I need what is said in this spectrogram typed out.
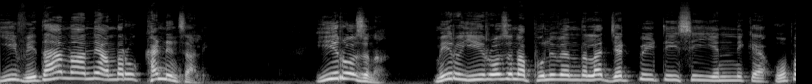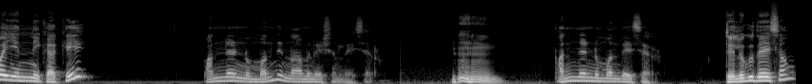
ఈ విధానాన్ని అందరూ ఖండించాలి. ఈ రోజున మీరు ఈ రోజున పులివెందుల జడ్పీటీసీ ఎన్నిక ఉప ఎన్నికకి పన్నెండు మంది నామినేషన్లు వేశారు. పన్నెండు మంది వేశారు. Telugu Desam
